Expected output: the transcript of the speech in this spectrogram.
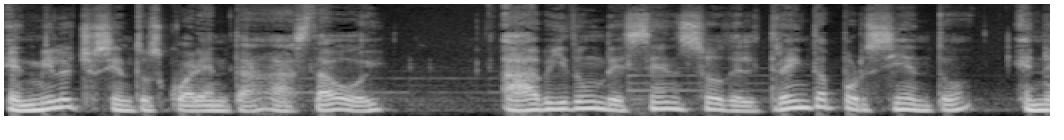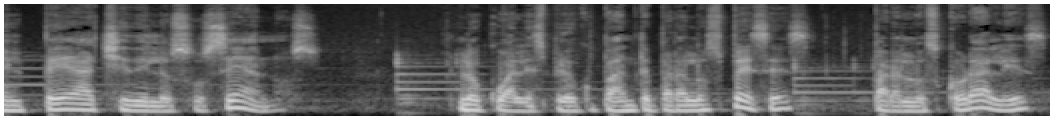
en 1840 hasta hoy, ha habido un descenso del 30% en el pH de los océanos, lo cual es preocupante para los peces, para los corales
